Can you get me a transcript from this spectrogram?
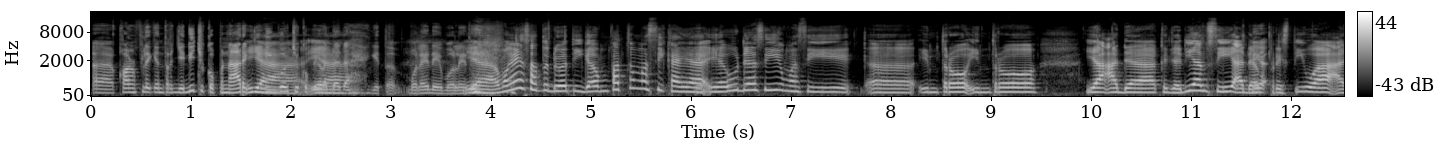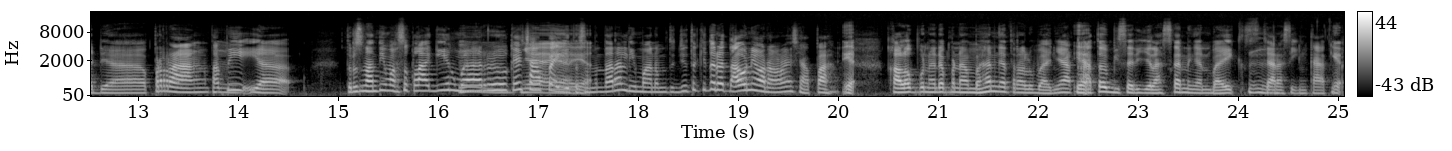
eh, konflik yang terjadi cukup menarik jadi Iya, gue cukup ya iya. udah dah gitu boleh deh boleh deh Ya, makanya satu dua tiga empat tuh masih kayak Iya. ya udah sih masih eh, intro intro ya ada kejadian sih, ada Iya. peristiwa, ada perang, tapi ya terus nanti masuk lagi yang baru kayak Iya, capek iya, gitu. iya. Sementara 5 6 7 tuh kita udah tahu nih orang-orangnya siapa. Iya. Kalaupun ada penambahan nggak terlalu banyak Iya. atau bisa dijelaskan dengan baik secara singkat. Iya.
